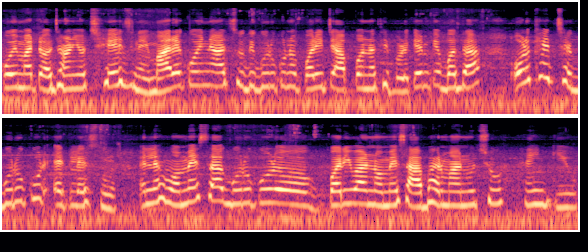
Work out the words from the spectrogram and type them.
કોઈ માટે અજાણ્યો છે જ નહીં. મારે કોઈને આજ સુધી ગુરુકુળનો પરિચય આપવો નથી પડ્યો. કેમ કે બધા ઓળખે જ છે ગુરુકુળ એટલે શું? એટલે હું હંમેશા ગુરુકુળ પરિવારનો હંમેશા આભાર માનું છું. થેન્ક યુ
